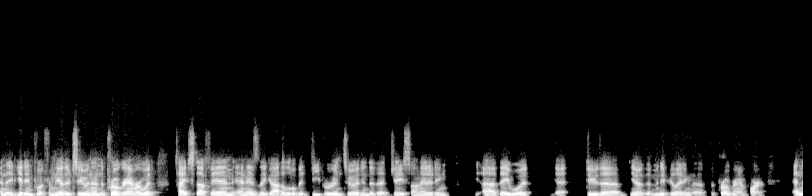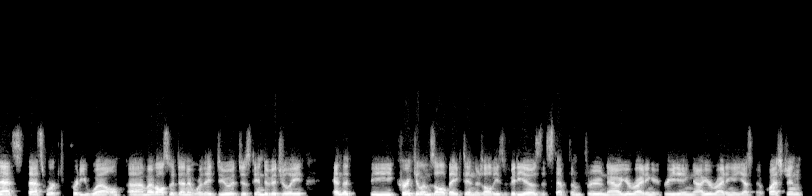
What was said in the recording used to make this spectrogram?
and they'd get input from the other two. And then the programmer would type stuff in and as they got a little bit deeper into it into the json editing uh, they would uh, do the you know the manipulating the, the program part. And that's that's worked pretty well. Um, i've also done it where they do it just individually and the the curriculum's all baked in. There's all these videos that step them through. Now you're writing a greeting. Now you're writing a yes no question.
